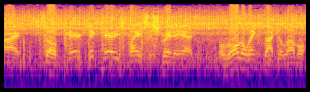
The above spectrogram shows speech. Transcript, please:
All right, so Dick Perry's place is straight ahead. We'll roll the wings back to level.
